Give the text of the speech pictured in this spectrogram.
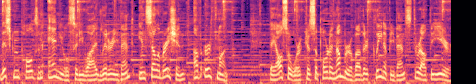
this group holds an annual citywide litter event in celebration of Earth Month. They also work to support a number of other cleanup events throughout the year.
